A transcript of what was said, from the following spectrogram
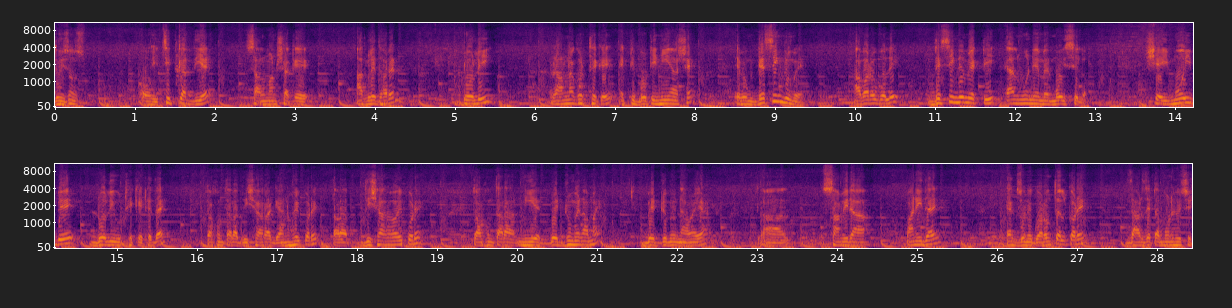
দুইজন ওই চিৎকার দিয়ে সালমান শাহকে আগলে ধরেন। ডলি রান্নাঘর থেকে একটি বটি নিয়ে আসে এবং ড্রেসিং রুমে আবারও বলি ড্রেসিং রুমে একটি অ্যালুমিনিয়ামের মই ছিল। সেই মই বেয়ে ডলি উঠে কেটে দেয়। তখন তারা দিশাহারা জ্ঞান হয়ে পড়ে। তারা দিশাহারা হয়ে পড়ে। তখন তারা নিয়ে বেডরুমে নামায়। বেডরুমে নামাইয়া স্বামীরা পানি দেয়। একজনে গরম তেল করে। যার যেটা মনে হয়েছে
